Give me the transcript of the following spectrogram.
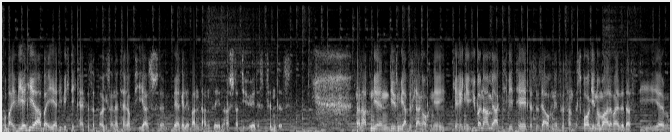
Wobei wir hier aber eher die Wichtigkeit des Erfolgs einer Therapie als äh, mehr relevant ansehen, als statt die Höhe des Zinses. Dann hatten wir in diesem Jahr bislang auch eine geringe Übernahmeaktivität. Das ist ja auch ein interessantes Vorgehen normalerweise, dass die ähm,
